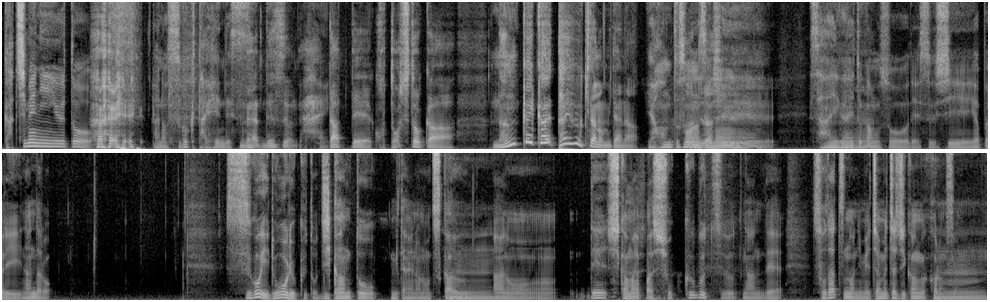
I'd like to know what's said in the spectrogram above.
ガチめに言うと、あの、すごく大変です。だですよね。はい。だって今年とか何回か台風来たのみたいないや本当そうなんですよし、ね災害とかもそうですし、やっぱりなんだろう。すごい労力と時間とみたいなのを使う、うん。あのでしかもやっぱ植物なんで育つのにめちゃめちゃ時間がかかるんですよ、うん。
